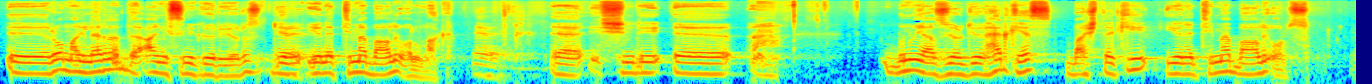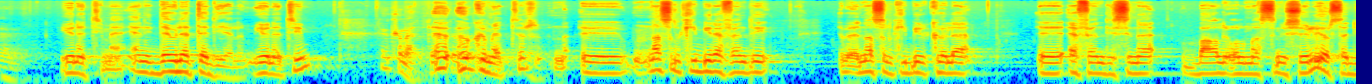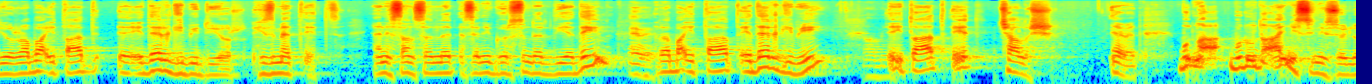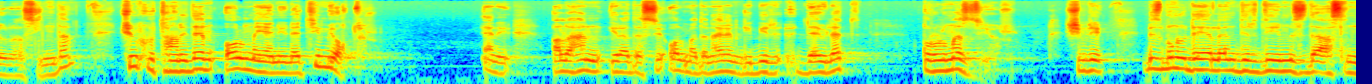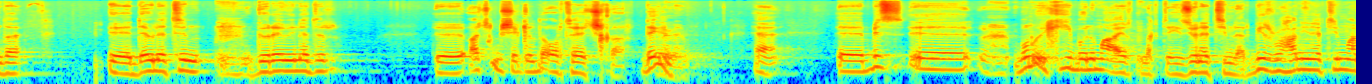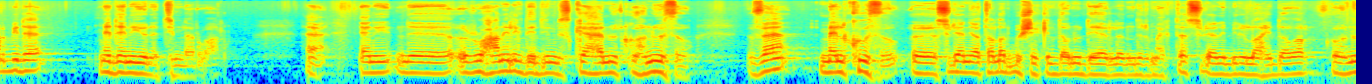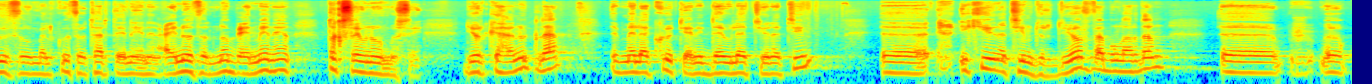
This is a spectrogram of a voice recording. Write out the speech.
e, Romalilerde de aynısını görüyoruz. Diyor, Yönetime bağlı olmak. Evet. Ee, şimdi e, bunu yazıyor diyor. Herkes baştaki yönetime bağlı olsun. Evet. Yönetime yani devlette diyelim. Yönetim Hükümettir. Hü- hükümettir. Ee, nasıl ki bir efendi, e, nasıl ki bir köle e, efendisine bağlı olmasını söylüyorsa diyor, Rab'a itaat e, eder gibi diyor, hizmet et. Yani insanlar seni görsünler diye değil, Evet. Rab'a itaat eder gibi e, itaat et, çalış. Evet. Buna, bunun da aynısını söylüyor aslında. Çünkü Tanrı'dan olmayan yönetim yoktur. Yani Allah'ın iradesi olmadan herhangi bir devlet kurulmaz diyor. Şimdi biz bunu değerlendirdiğimizde aslında e, devletin görevi nedir? E, açık bir şekilde ortaya çıkar. Değil mi? He. E, biz e, bunu iki bölüme ayırtmaktayız yönetimler. Bir ruhani yönetim var, bir de medeni yönetimler var. He, yani e, ruhanilik dediğimiz kehanut, kuhnuthu ve melkuthu. E, Süryani atalar bu şekilde onu değerlendirmekte. Süryani bir ilahi de var. Kuhnuthu, melkuthu, tertenenin, aynuthu, nub'in, menen, tıksevun umusi. Diyor kehanutla e, melekut yani devlet yönetim e, iki yönetimdir diyor ve bunlardan e, e,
